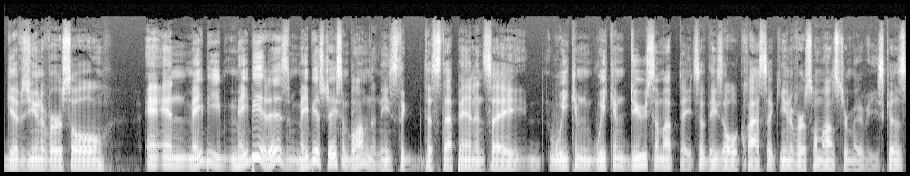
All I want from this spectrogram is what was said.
gives Universal. And, and maybe maybe it is maybe it's Jason Blum that needs to to step in and say we can we can do some updates of these old classic Universal monster movies because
